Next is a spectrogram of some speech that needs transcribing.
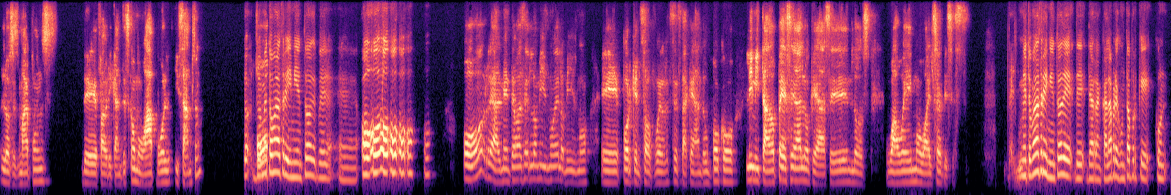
los smartphones de fabricantes como Apple y Samsung? Yo, me tomo el atrevimiento de ver, eh, o, realmente va a ser lo mismo de lo mismo eh, porque el software se está quedando un poco limitado pese a lo que hacen los Huawei Mobile Services. Me tomo el atrevimiento de, de, arrancar la pregunta porque con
